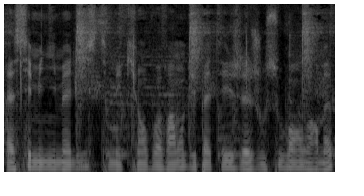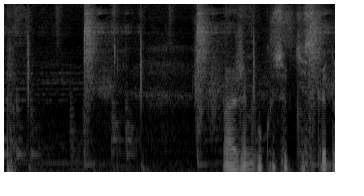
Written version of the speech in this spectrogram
assez minimaliste mais qui envoie vraiment du pâté. Je la joue souvent en warm-up. J'aime beaucoup ce petit scud.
